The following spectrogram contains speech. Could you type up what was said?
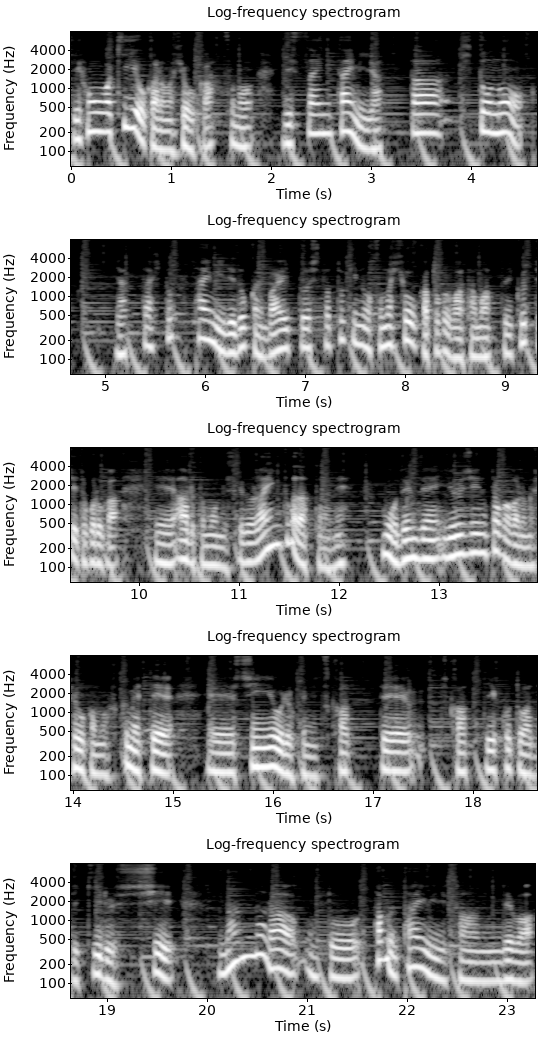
基本は企業からの評価。その実際にタイミーやった人のやった人タイミーでどっかにバイトした時のその評価とかが溜まっていくっていうところが、えー、あると思うんですけど LINE とかだったらねもう全然友人とかからの評価も含めて、えー、信用力に使って使っていくことはできるしなんなら、うんと、多分タイミーさんでは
